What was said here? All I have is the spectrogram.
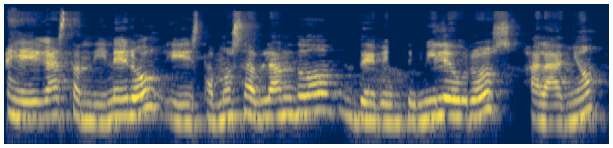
eh, gastan dinero, y estamos hablando de 20.000 euros al año,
